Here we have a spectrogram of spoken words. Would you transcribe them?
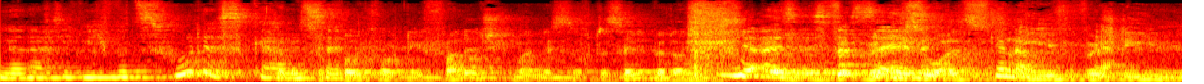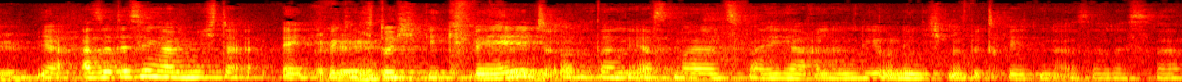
Und dann dachte ich mich, wozu das Ganze? Das ist doch vollkommen nicht falsch. Ich meine, das ist doch dasselbe dann. Ja, es ist dasselbe. Wirklich so als genau. naive Verstehen. Ja. ja. also deswegen habe ich mich da wirklich okay. durchgequält und dann erstmal zwei Jahre lang die Uni nicht mehr betreten. Also das war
